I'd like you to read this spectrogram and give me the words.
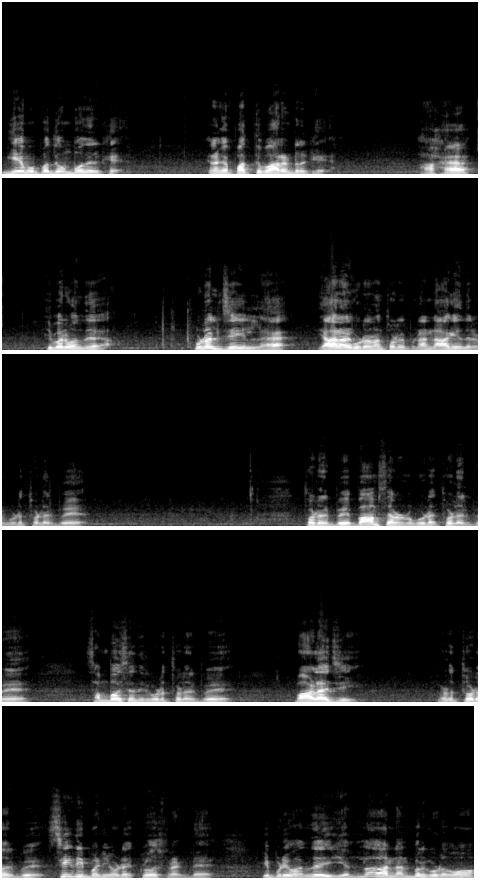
இங்கேயே முப்பத்தி ஒம்பது இருக்குது என்னங்க பத்து வாரண்ட் இருக்குது ஆக இவர் வந்து புழல் ஜெயிலில் யார் யார் கூடலாம் தொடர்புனா நாகேந்திரன் கூட தொடர்பு. தொடர்பு. பாம் சரவணன் கூட தொடர்பு. சம்பவ செந்தில் கூட தொடர்பு. பாலாஜி தொடர்பு. சிடி மணியோட க்ளோஸ் ஃப்ரெண்டு இப்படி வந்து எல்லா நண்பர்களோடவும்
